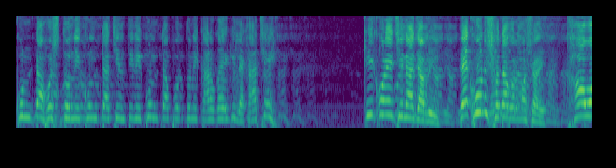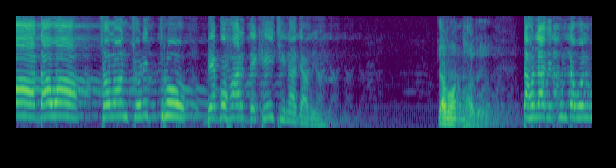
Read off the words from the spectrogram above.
কোনটা হস্তনি কোনটা চিন্তিনি কোনটা পদ্মনি কারও গায়ে কি লেখা আছে? কি করে চেনা যাবে? দেখুন সদাগর মশাই খাওয়া দাওয়া চলন চরিত্র ব্যবহার দেখেই চেনা যাবে। কেমন ভাবে? তাহলে আগে কোনটা বলব?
